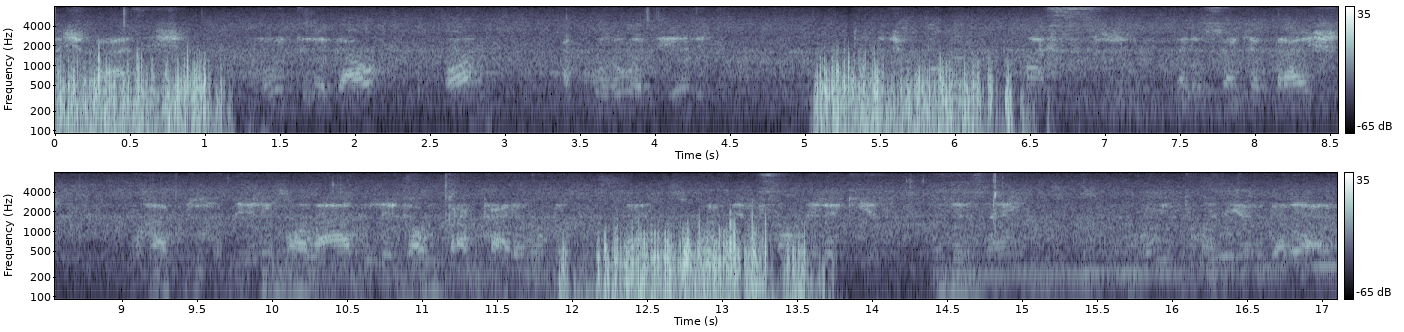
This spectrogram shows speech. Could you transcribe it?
duas fases, muito legal. Ó, a coroa dele, tudo de couro, macio. Olha só aqui atrás, o rabinho dele enrolado, legal pra caramba. Tá? A versão dele aqui, o desenho, muito maneiro, galera.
